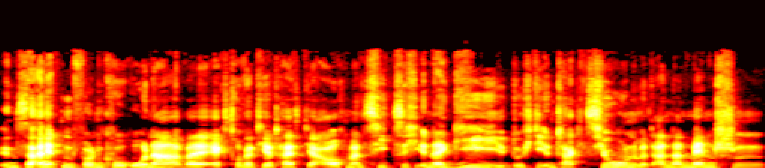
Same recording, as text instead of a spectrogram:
in Zeiten von Corona, weil extrovertiert heißt ja auch, man zieht sich Energie durch die Interaktion mit anderen Menschen.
